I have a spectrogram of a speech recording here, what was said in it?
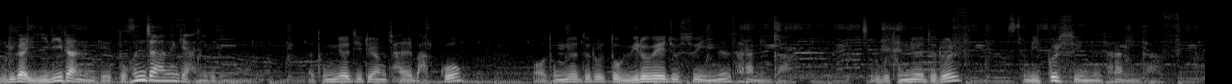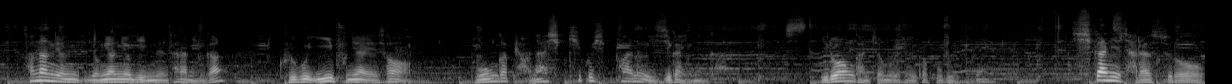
우리가 일이라는 게 또 혼자 하는 게 아니거든요. 동료들이랑 잘 맞고 어, 동료들을 또 위로해 줄 수 있는 사람인가 그리고 동료들을 좀 이끌 수 있는 사람인가 선한 영향력이 있는 사람인가 그리고 이 분야에서 무언가 변화시키고 싶어하는 의지가 있는가 이런 관점으로 저희가 보고 있고요 시간이 자랄수록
